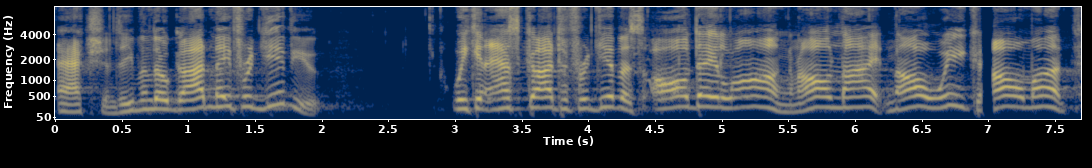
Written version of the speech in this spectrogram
actions, even though God may forgive you. We can ask God to forgive us all day long and all night and all week and all month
